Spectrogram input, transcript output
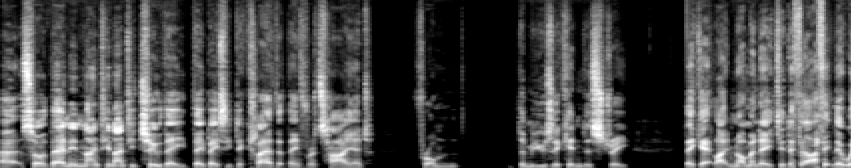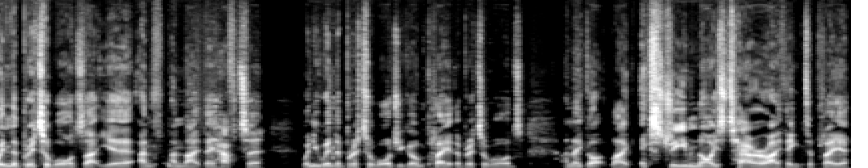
Uh, so then in 1992, they they basically declare that they've retired from the music industry. They get like nominated. They feel, I think they win the Brit Awards that year, and and like they have to. When you win the Brit Awards, you go and play at the Brit Awards, and they got like Extreme Noise Terror, I think, to play a,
